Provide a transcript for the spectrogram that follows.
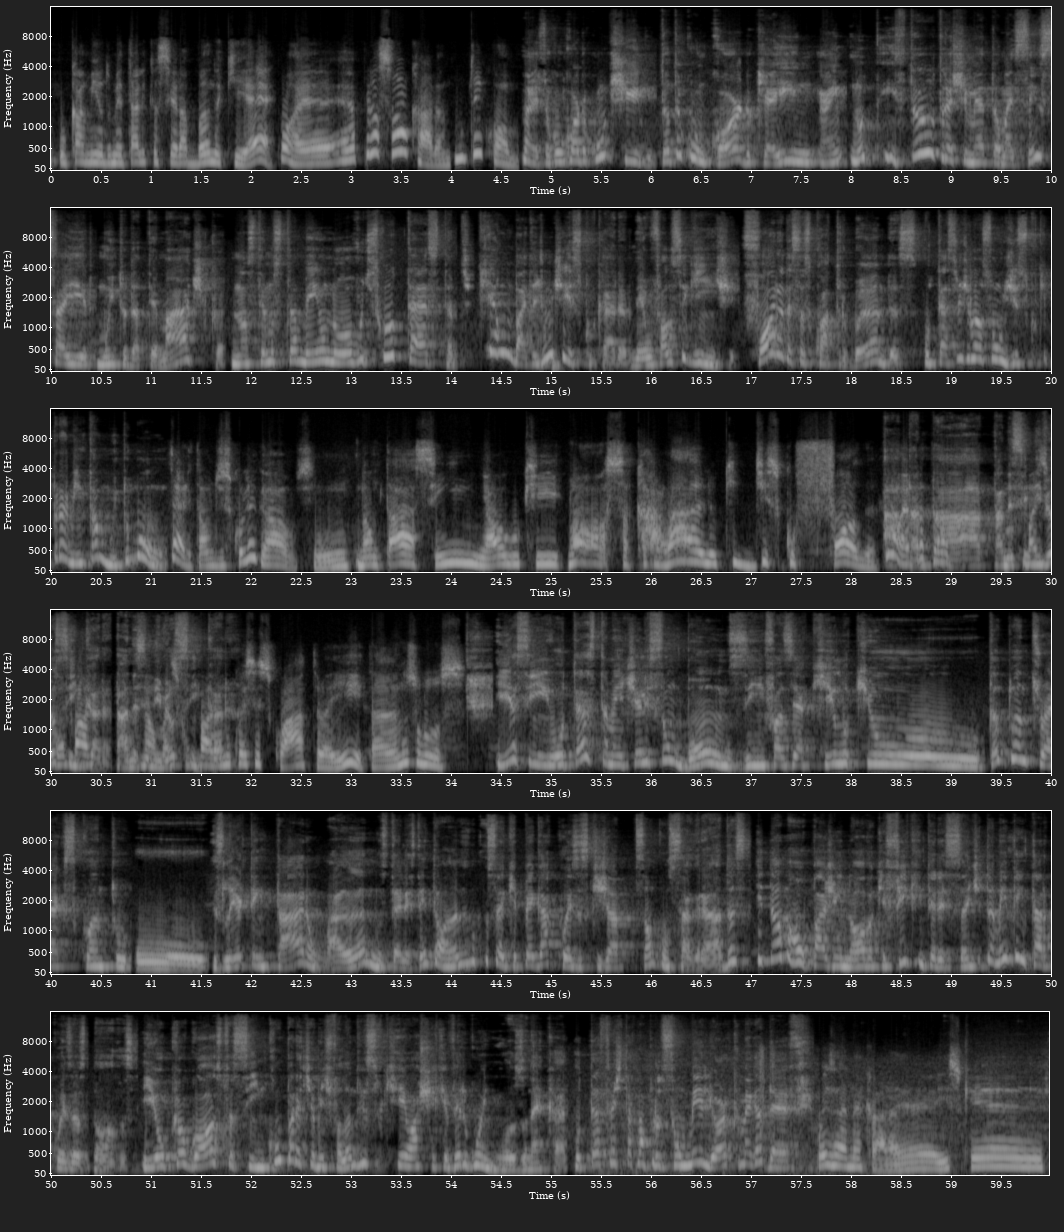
o caminho do Metallica ser a banda que é, porra, é, é apelação, cara. Não tem como. Não, isso eu concordo contigo. Tanto eu concordo que aí, aí no, estando no thrash metal, mas sem sair muito da temática, nós temos também o novo disco do Testament, que é um baita de um disco, cara. Eu falo o seguinte: fora dessas quatro bandas, o Testament lançou um disco que pra mim tá muito bom. É, ele tá um disco legal, sim. Não tá assim algo que, nossa, caralho, que disco foda. Não Ah, é tá, pra tanto. Tá, tá nesse Mas nível sim, compara- cara. Tá nesse Não, nível mas sim, comparando cara. com esses quatro aí, tá anos luz. E assim, o Testament, eles são bons em fazer aquilo que o. Tanto o Anthrax quanto o Slayer tentaram há anos, né? eles tentam há anos e não conseguem, que é pegar coisas que já são consagradas e dar uma roupagem nova que fica interessante e também tentar coisas novas. E o que eu gosto, assim, comparativamente falando, isso que eu acho que é vergonhoso, né, cara? O Testament tá com uma produção melhor que o Megadeth. Pois é, né, cara? É isso que é.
